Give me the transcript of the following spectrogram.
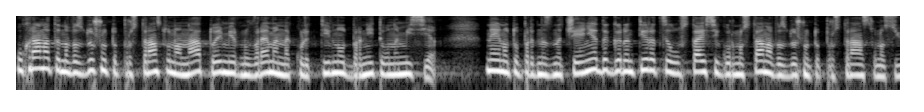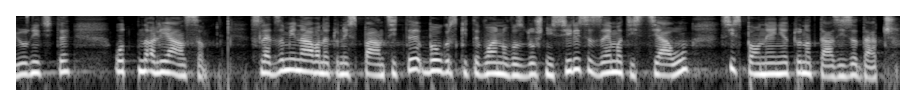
Охраната на въздушното пространство на НАТО е мирновременна колективна отбранителна мисия. Нейното предназначение е да гарантира целостта и сигурността на въздушното пространство на съюзниците от Алианса. След заминаването на испанците, българските военно-въздушни сили се заемат изцяло с изпълнението на тази задача.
